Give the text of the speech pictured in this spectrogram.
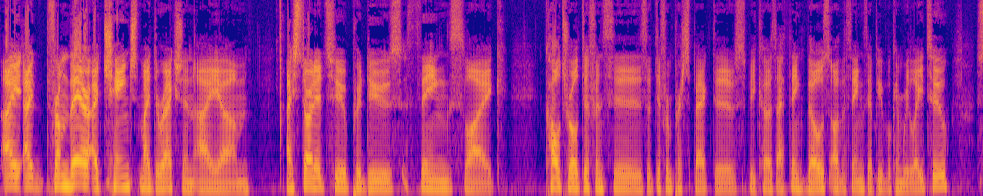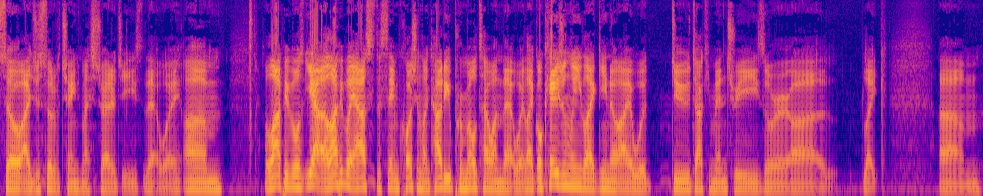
I, I from there I changed my direction. I um I started to produce things like cultural differences, uh, different perspectives, because I think those are the things that people can relate to. So I just sort of changed my strategies that way. Um, a lot of people, yeah, a lot of people ask the same question, like, how do you promote Taiwan that way? Like, occasionally, like, you know, I would do documentaries or, uh, like, um,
